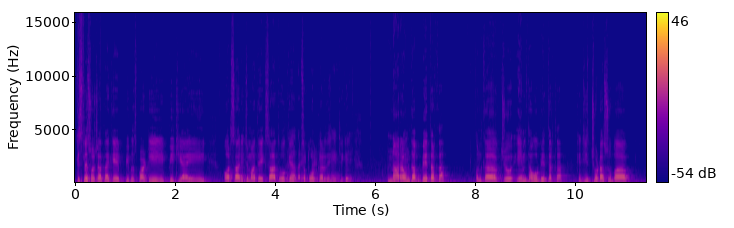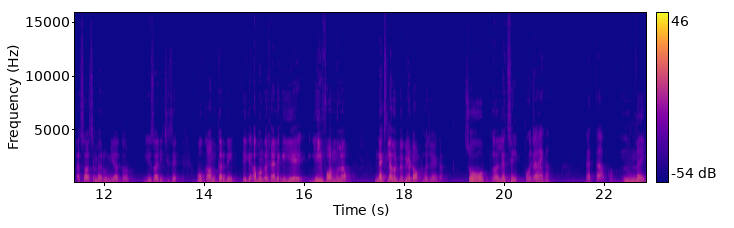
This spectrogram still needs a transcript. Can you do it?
کس نے سوچا تھا کہ Peoples Party P T I اور ساری جماعتیں ایک ساتھ ہو کے سپورٹ کر دیں گی جی۔ ٹھیک ہے جی؟ نعرہ ان کا بہتر تھا ان کا جو ایم تھا وہ بہتر تھا کہ جی چھوٹا صوبہ احساس محرومیت اور یہ ساری چیزیں وہ کام کر گئیں ٹھیک ہے؟ اب ان کا خیال ہے کہ یہ یہی فارمولا نیکسٹ لیول پہ بھی اڈاپٹ ہو جائے گا۔ سو لیٹس سی ہو جائے گا؟ لگتا ہے آپ کو؟ نہیں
